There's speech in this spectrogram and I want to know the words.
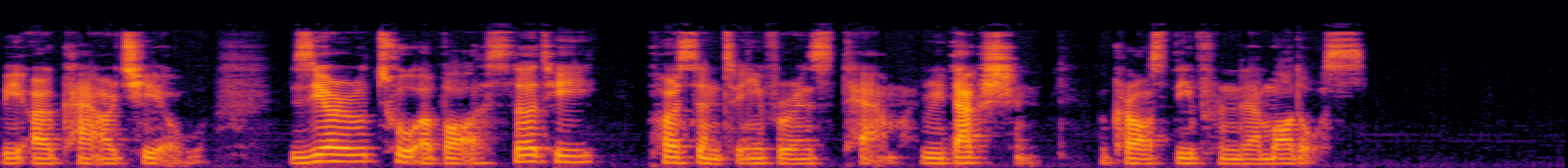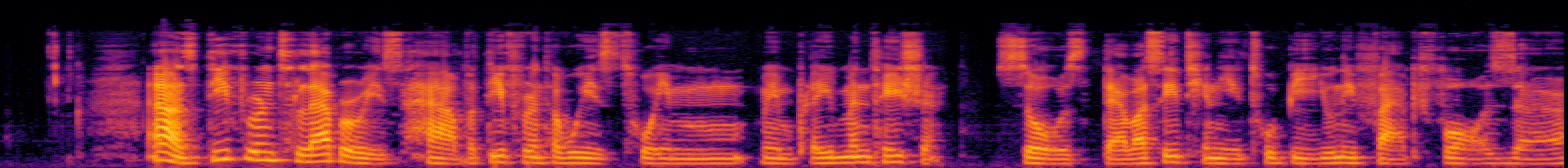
We are can achieve 0 to about 30% inference time reduction across different models. As different libraries have different ways to Im implementation, so diversity needs to be unified before the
